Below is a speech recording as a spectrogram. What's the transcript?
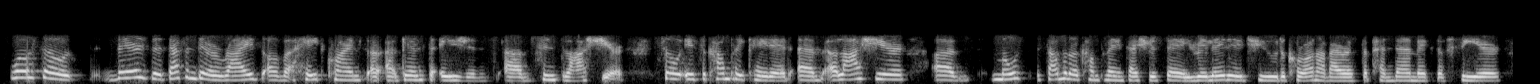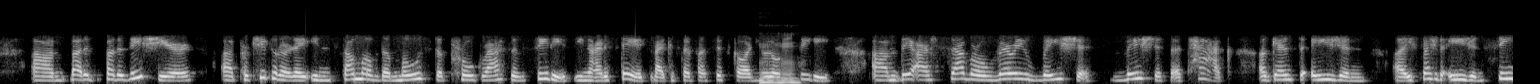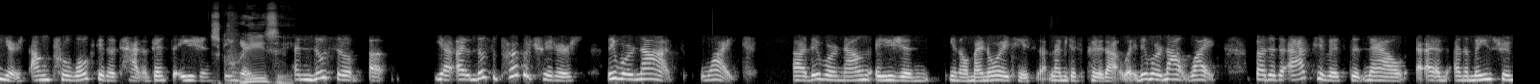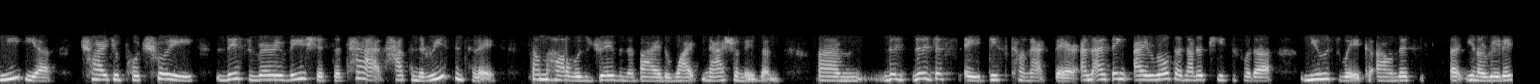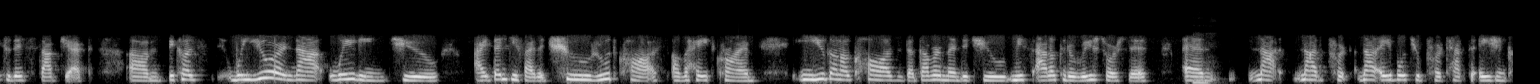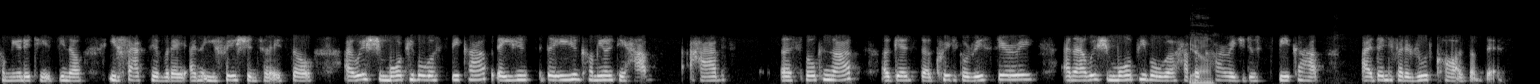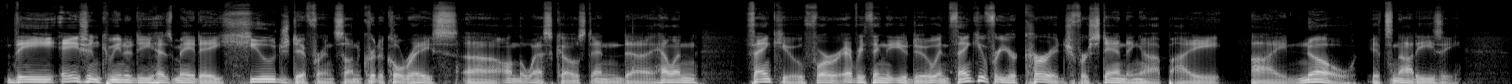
Well, so there's a definitely a rise of hate crimes uh, against Asians um, since last year. So it's complicated. Um, uh, last year, uh, most some of the complaints, I should say, related to the coronavirus, the pandemic, the fear. Um, but but this year, uh, particularly in some of the most progressive cities in the United States, like San Francisco and New mm-hmm. York City, um, there are several very vicious, vicious attacks against Asian uh, especially the Asian seniors, unprovoked attack against the Asian it's seniors. Crazy. And those, uh, yeah, and those perpetrators, they were not white. Uh, they were non-Asian, you know, minorities. Let me just put it that way. They were not white, but the activists now and, and the mainstream media try to portray this very vicious attack happened recently somehow was driven by the white nationalism um, there, there's just a disconnect there. And I think I wrote another piece for the Newsweek on this, uh, you know, related to this subject, um, because when you are not willing to identify the true root cause of hate crime, you're gonna cause the government to misallocate resources and not not not able to protect the Asian communities, you know, effectively and efficiently. So I wish more people will speak up. The Asian the Asian community have have uh, spoken up against the critical race theory, and I wish more people will have yeah. the courage to speak up identify the root cause of this. The Asian community has made a huge difference on critical race uh, on the West Coast. And uh, Helen, thank you for everything that you do, and thank you for your courage for standing up. I I know it's not easy,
